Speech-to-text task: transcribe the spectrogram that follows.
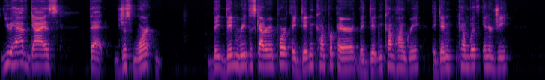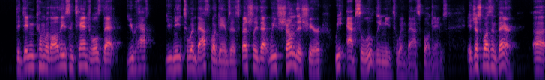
you have guys that just weren't, they didn't read the scouting report. They didn't come prepared. They didn't come hungry. They didn't come with energy. They didn't come with all these intangibles that you have, you need to win basketball games. Especially that we've shown this year, we absolutely need to win basketball games. It just wasn't there. Uh,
